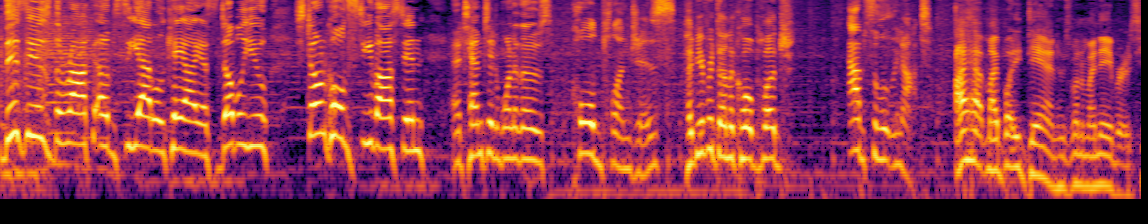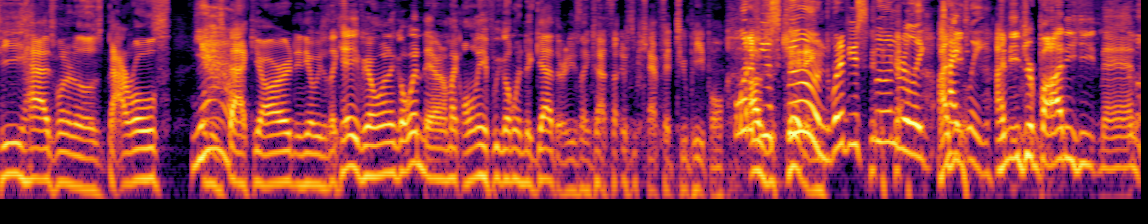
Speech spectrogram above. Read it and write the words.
This is The Rock of Seattle KISW. Stone Cold Steve Austin attempted one of those cold plunges. Have you ever done a cold plunge? Absolutely not. I have my buddy Dan, who's one of my neighbors. He has one of those barrels in his backyard, and he always like, "Hey, if you want to go in there," and I'm like, "Only if we go in together." And he's like, "That's not, we can't fit two people." What if you just kidding. spooned? What if you spooned really I need- tightly? I need your body heat, man.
